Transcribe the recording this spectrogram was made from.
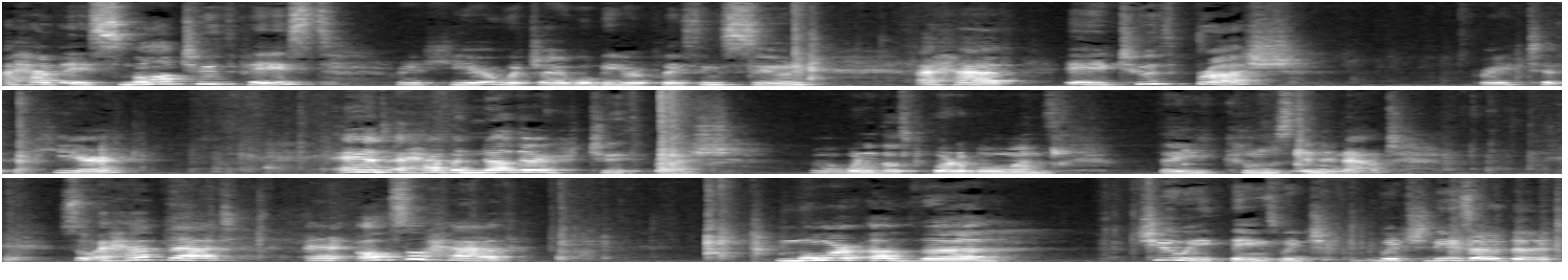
I have a small toothpaste right here, which I will be replacing soon. I have a toothbrush right to here. And I have another toothbrush, uh, one of those portable ones that comes in and out. So I have that, and I also have more of the chewy things, which which these are the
